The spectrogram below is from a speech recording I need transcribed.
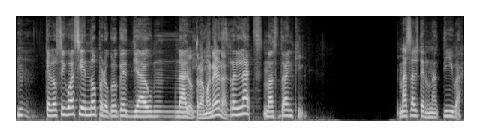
que lo sigo haciendo, pero creo que ya una... De otra manera. Más relax, más tranqui, más alternativa.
